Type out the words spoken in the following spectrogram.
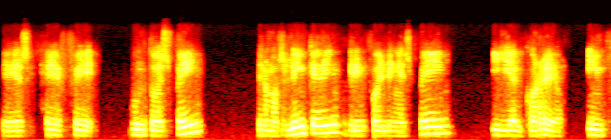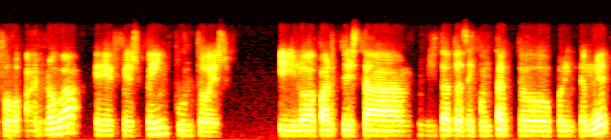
que es gf.spain, tenemos LinkedIn, Greenfoiling Spain, y el correo info arroba. Y luego aparte están mis datos de contacto por internet,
